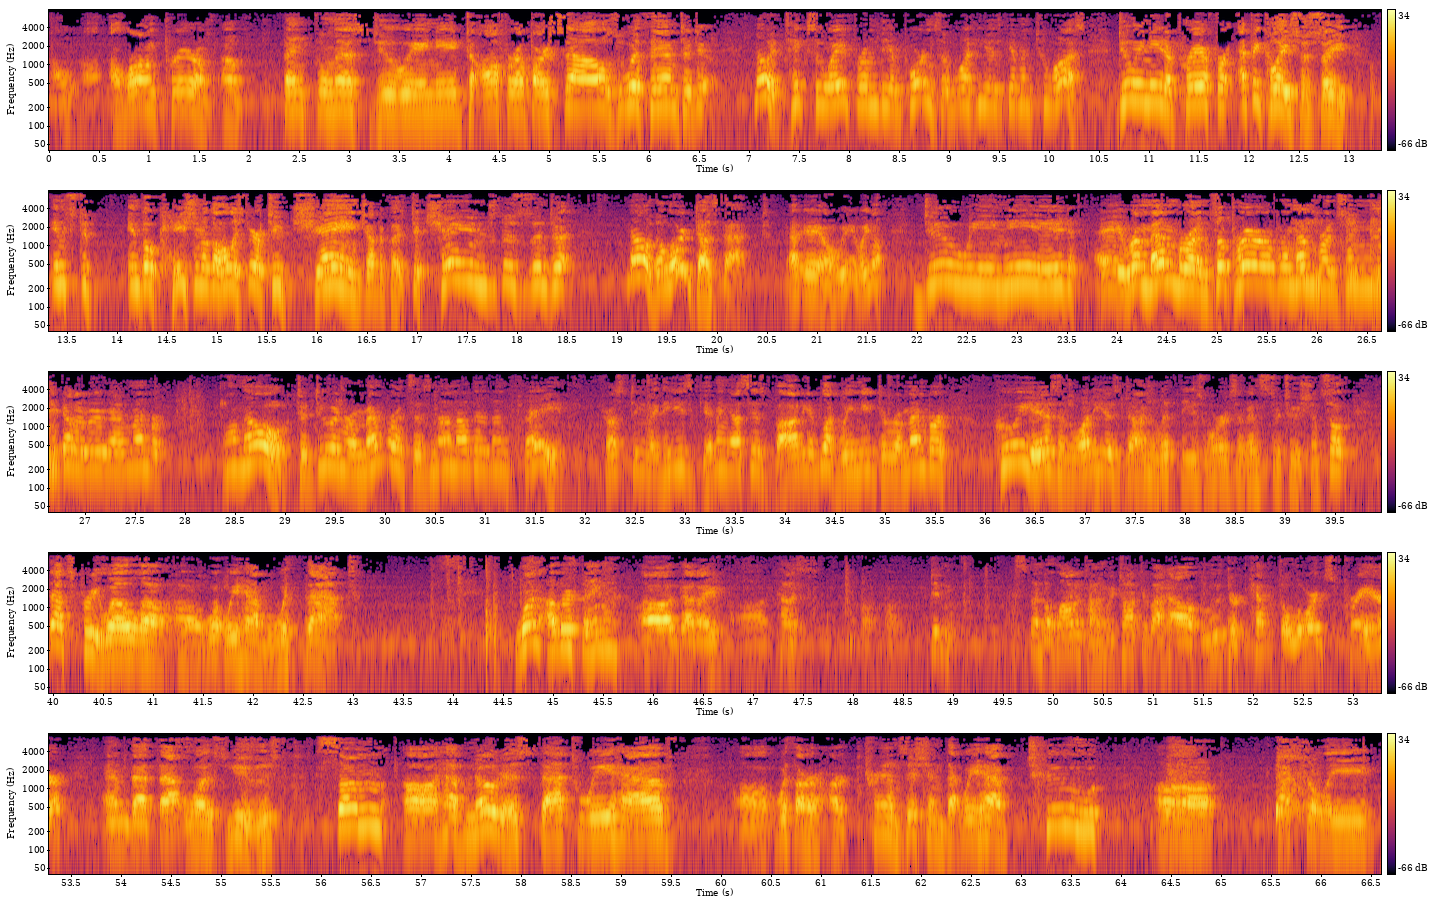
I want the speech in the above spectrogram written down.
a, a, long prayer of, of thankfulness? Do we need to offer up ourselves with Him to do? No, it takes away from the importance of what He has given to us. Do we need a prayer for epiclesis, a invocation of the Holy Spirit to change epiclesis, to change this into? No, the Lord does that. Uh, you know, we, we don't. Do we need a remembrance, a prayer of remembrance, and we got to remember? Well, no. To do in remembrance is none other than faith, trusting that He's giving us His body and blood. We need to remember who He is and what He has done with these words of institution. So that's pretty well uh, uh, what we have with that. One other thing uh, that I uh, kind of uh, didn't spend a lot of time, we talked about how Luther kept the Lord's Prayer and that that was used. Some uh, have noticed that we have, uh, with our, our transition, that we have two uh, actually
